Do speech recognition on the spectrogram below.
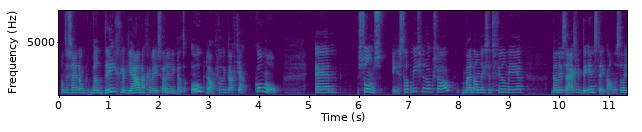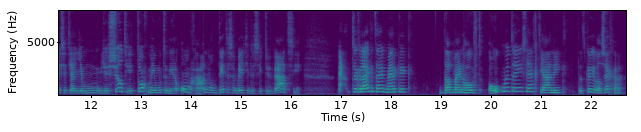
Want er zijn ook wel degelijk jaren geweest waarin ik dat ook dacht. Dat ik dacht, ja, kom op. En soms is dat misschien ook zo. Maar dan is het veel meer dan is eigenlijk de insteek anders. Dan is het, ja, je, je zult hier toch mee moeten leren omgaan, want dit is een beetje de situatie. Maar tegelijkertijd merk ik dat mijn hoofd ook meteen zegt, ja Aniek, dat kun je wel zeggen.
